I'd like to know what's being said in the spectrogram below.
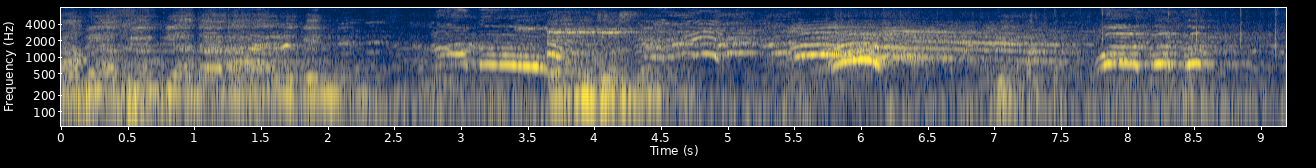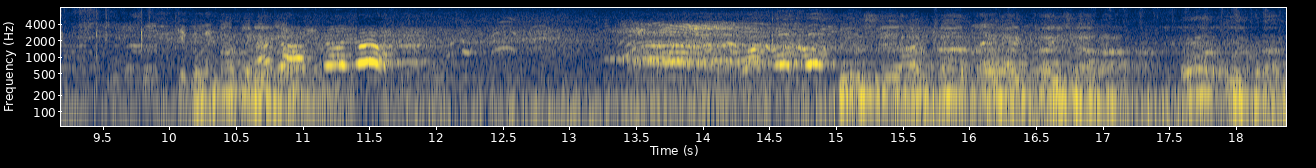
काफ़ी अपील किया जा रहा है, लेकिन जोश में फिर से अंतर का वाइट का इशारा और एक रन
